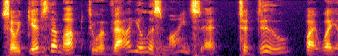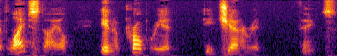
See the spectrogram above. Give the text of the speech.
So he gives them up to a valueless mindset to do, by way of lifestyle, inappropriate, degenerate things.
